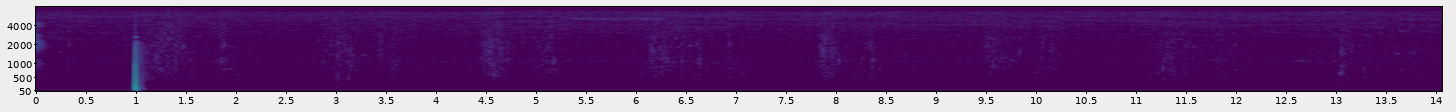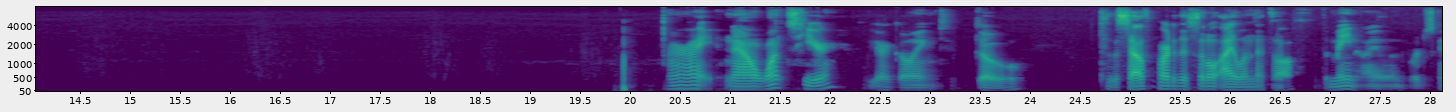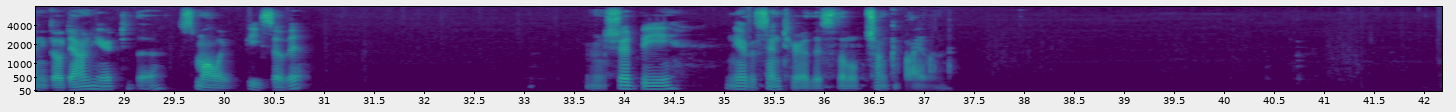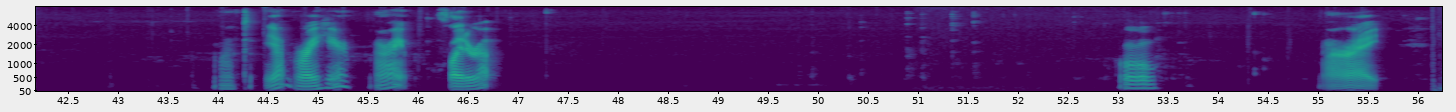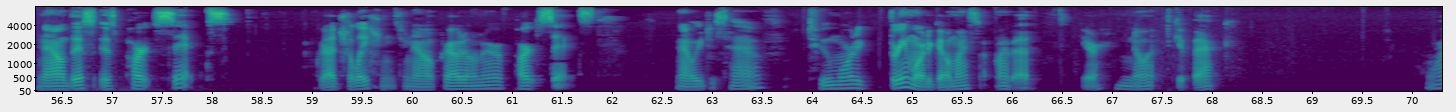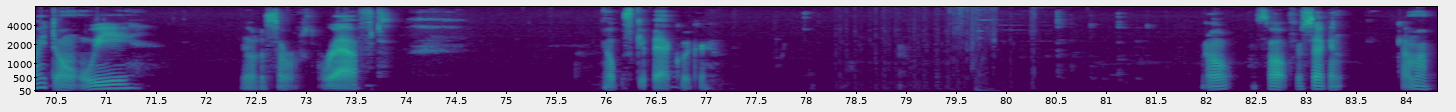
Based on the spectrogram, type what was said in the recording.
Alright, now once here, we are going to go to the south part of this little island that's off the main island. We're just going to go down here to the smaller piece of it. And it should be near the center of this little chunk of island. What? Yeah, right here. Alright, slide her up. Oh. Alright. Now this is part 6. Congratulations, you're now a proud owner of part 6. Now we just have two more to, three more to go, my, my bad. Here, you know what, get back. Why don't we build a raft? Help us get back quicker. Oh, saw it for a second. Come on.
